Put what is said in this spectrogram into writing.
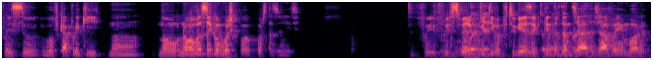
por isso vou ficar por aqui, não, não, não avancei convosco para, para os Estados Unidos. Fui, fui receber a comitiva portuguesa que entretanto já, já veio embora,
